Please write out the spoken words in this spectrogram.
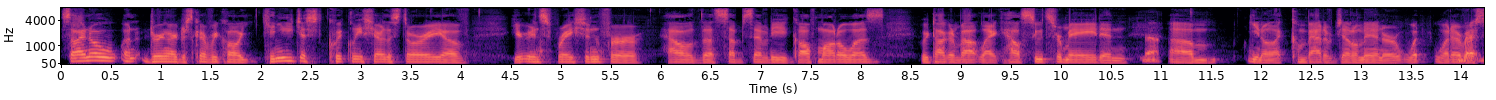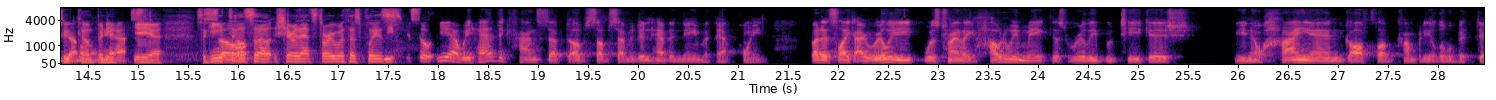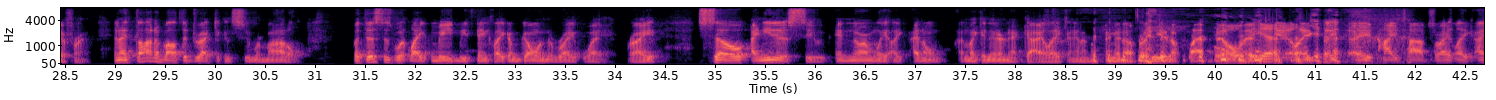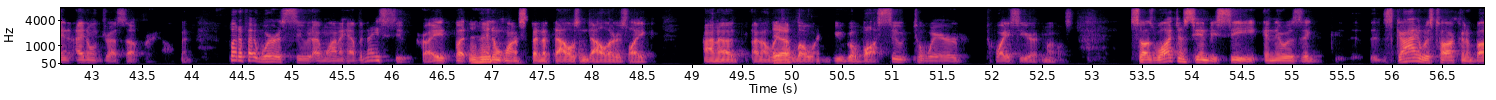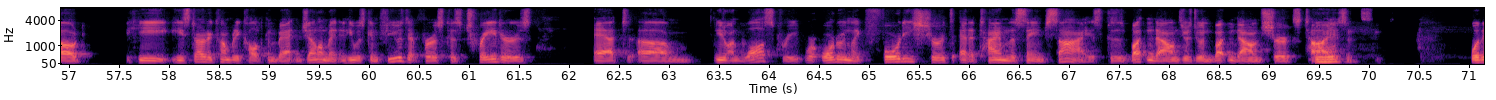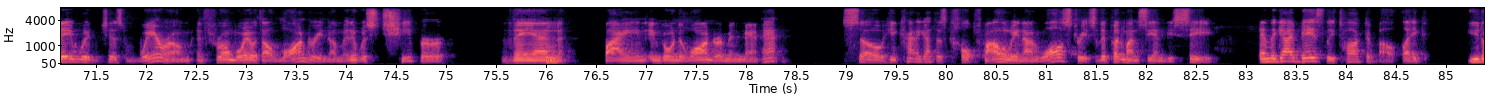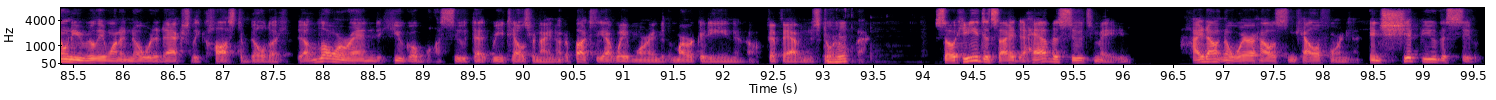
So I know uh, during our discovery call, can you just quickly share the story of your inspiration for how the sub 70 golf model was? We are talking about like how suits are made and, Yeah. um, you know, like combative gentlemen or what, whatever Combative suit company. yes. Yeah. Yeah. So can you So- tell us, uh, share that story with us, please? So yeah, we had the concept of sub seven. Didn't have the name at that point, but it's like I really was trying like, how do we make this really boutique-ish, you know, high-end golf club company a little bit different? And I thought about the direct-to-consumer model, but this is what like made me think like I'm going the right way, right? So I needed a suit, and normally like I don't. I'm like an internet guy. Like I'm, I'm gonna a flat bill and Yeah. you know, like, like I, high tops, right? Like I, I don't dress up very often. But if I wear a suit, I want to have a nice suit, right? But I Mhm. don't want to spend a thousand dollars like on a on a like Yeah. a low end Hugo Boss suit to wear twice a year at most. So I was watching CNBC, and there was a this guy was talking about he he started a company called Combatant Gentlemen, and he was confused at first because traders at um you know on Wall Street were ordering like 40 shirts at a time the same size because his button downs he was doing button down shirts, ties, and. Well, they would just wear them and throw them away without laundering them, and it was cheaper than buying and going to launder them in Manhattan. So he kind of got this cult following on Wall Street. So they put him on CNBC. And the guy basically talked about like, you don't even really want to know what it actually costs to build a, a lower end Hugo Boss suit that retails for 900 bucks. You got way more into the marketing and a Fifth Avenue store. Mm-hmm. that. So he decided to have the suits made, hide out in a warehouse in California, and ship you the suit.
